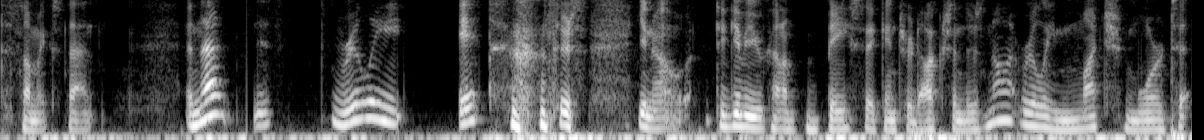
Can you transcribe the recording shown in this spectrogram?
to some extent. And that is really it. there's, you know, to give you kind of basic introduction, there's not really much more to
